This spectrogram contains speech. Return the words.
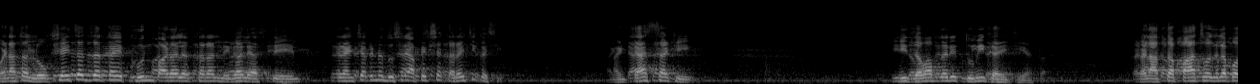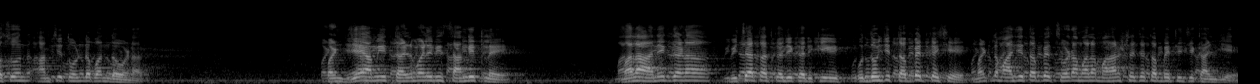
पण आता लोकशाहीचाच जर काही खून पाडायला करायला निघाले असतील, तर यांच्याकडनं दुसरी अपेक्षा करायची कशी? आणि त्याचसाठी ही जबाबदारी तुम्ही घ्यायची आता. कारण आता पाच वाजल्यापासून आमची तोंड बंद होणार. पण जे आम्ही तळमळीने सांगितलंय मला अनेक जण विचारतात कधी कधी की उद्धवची तब्येत कशी आहे? म्हटलं माझी तब्येत सोडा मला महाराष्ट्राच्या तब्येतीची काळजी आहे.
